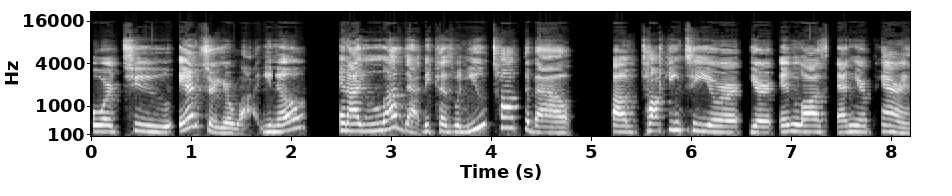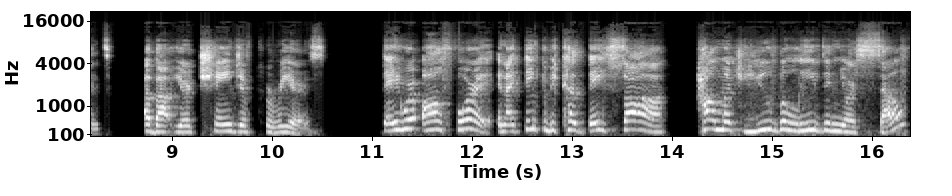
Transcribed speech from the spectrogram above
or to answer your why, you know? And I love that because when you talked about um, talking to your your in-laws and your parents about your change of careers, they were all for it. And I think because they saw how much you believed in yourself,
